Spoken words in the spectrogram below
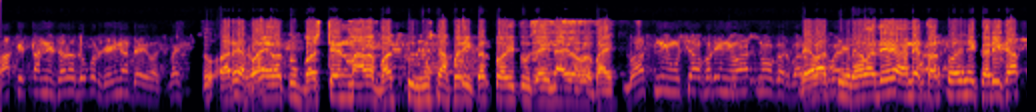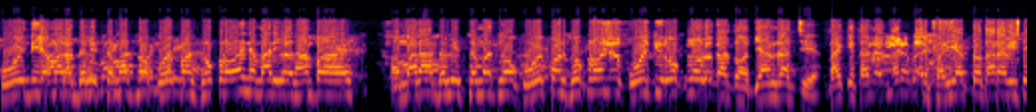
પાકિસ્તાનની સરહદ ઉપર જઈને જ આવ્યા છે ભાઈ. તો અરે ભાઈ હવે તું બસ સ્ટેન્ડમાં આવે બસથી મુસાફરી કરતો હોય તું જઈને આવ્યો હવે ભાઈ. બસની મુસાફરીની વાત ન કર રેવા તું રેવા દે અને કરતો હોયની કરી ખા. કોઈ દી અમારા દલિત સમાજ નો કોઈ પણ છોકરો હોય ને મારી વાત સાંભળ. અમારા દલિત સમાજ નો કોઈ પણ છોકરો હોય ને કોઈ દી રોક નો લગાડતો. ધ્યાન રાખજે. બાકી તને ફરિયાદ તો તારા વિશે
